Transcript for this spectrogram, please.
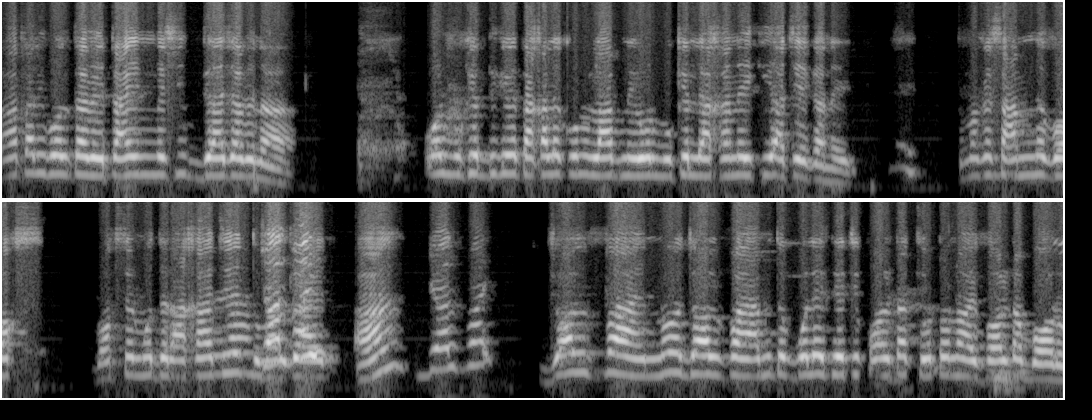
তাড়াতাড়ি বলতে হবে টাইম বেশি দেওয়া যাবে না। ওর মুখের দিকে তাকালে কোনো লাভ নেই ওর মুখের লেখা নেই কি আছে এখানে? তোমাকে সামনে বক্স বক্সের মধ্যে রাখা আছে জলপাই? হ্যাঁ জলপাই। নো জলপাই আমি তো বলে দিয়েছি ফলটা ছোট নয় ফলটা বড়।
